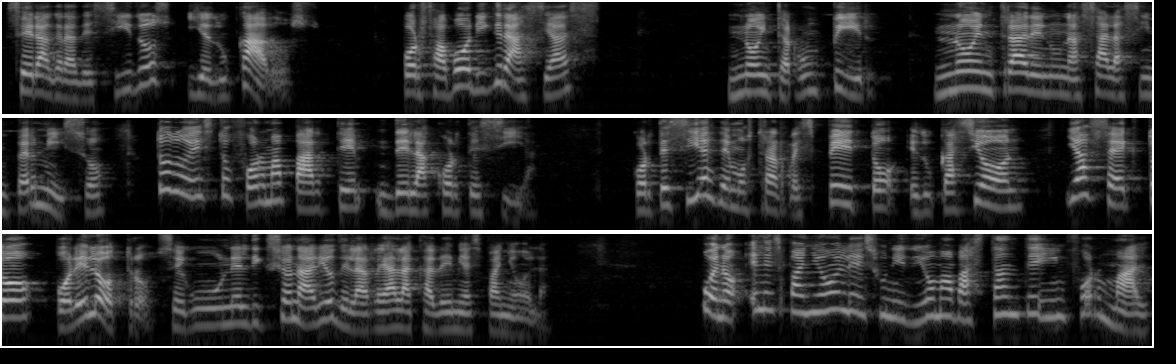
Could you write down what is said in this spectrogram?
ser agradecidos y educados. Por favor y gracias, no interrumpir, no entrar en una sala sin permiso, todo esto forma parte de la cortesía. Cortesía es demostrar respeto, educación y afecto por el otro, según el diccionario de la Real Academia Española. Bueno, el español es un idioma bastante informal.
